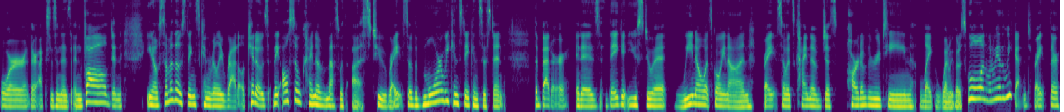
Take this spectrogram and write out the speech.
or their ex isn't as involved. And, you know, some of those things can really rattle kiddos. They also kind of mess with us too, right? So the more we can stay consistent, the better it is. They get used to it. We know what's going on, right? So it's kind of just part of the routine like when we go to school and when we have the weekend, right? They're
